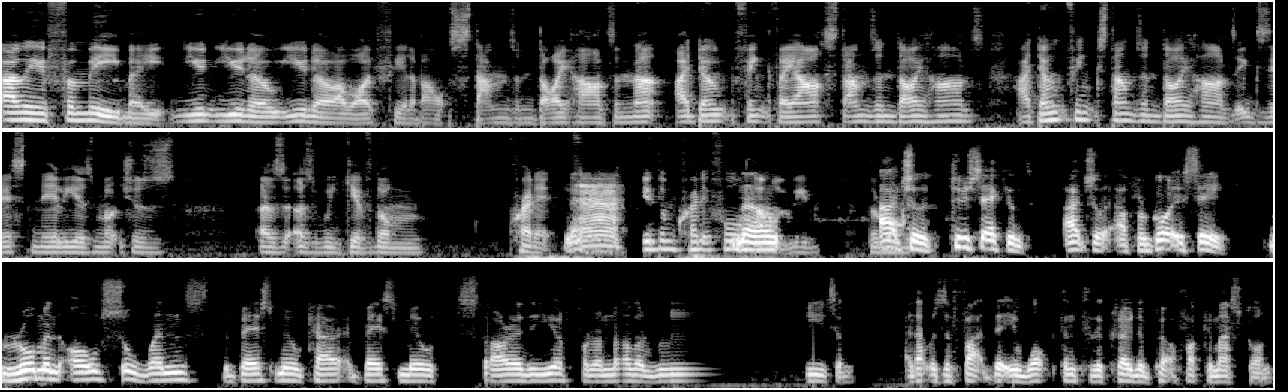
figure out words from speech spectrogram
I mean, for me, mate, you you know you know how I feel about stans and diehards and that. I don't think they are stans and diehards. I don't think stans and diehards exist nearly as much as as as we give them credit. Nah. Give them credit for. No. That would be the wrong. Actually, two seconds. Actually, I forgot to say, Roman also wins the best male best male star of the year for another reason, and that was the fact that he walked into the crowd and put a fucking mask on.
